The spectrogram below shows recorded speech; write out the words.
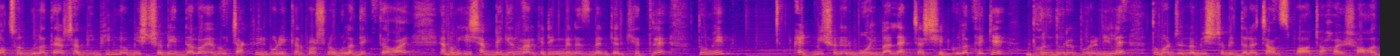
বছরগুলোতে আসা বিভিন্ন বিশ্ববিদ্যালয় এবং চাকরির পরীক্ষার প্রশ্নগুলো দেখতে হয় এবং হিসাব বিজ্ঞান মার্কেটিং ম্যানেজমেন্টের ক্ষেত্রে তুমি অ্যাডমিশনের বই বা লেকচার শিটগুলো থেকে ধরে ধরে পড়ে নিলে তোমার জন্য বিশ্ববিদ্যালয়ে চান্স পাওয়াটা হয় সহজ।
